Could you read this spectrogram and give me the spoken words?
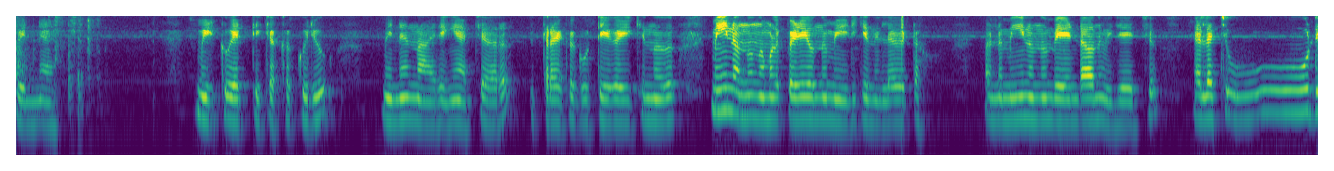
പിന്നെ മെഴുക്ക് വരട്ടി ചക്കക്കുരു പിന്നെ നാരങ്ങ അച്ചാർ. ഇത്രയൊക്കെ കുട്ടിയെ കഴിക്കുന്നത്. മീനൊന്നും നമ്മളിപ്പോഴേ ഒന്നും മേടിക്കുന്നില്ല കേട്ടോ. അതുകൊണ്ട് മീനൊന്നും വേണ്ടാന്ന് വിചാരിച്ചു നല്ല ചൂട്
